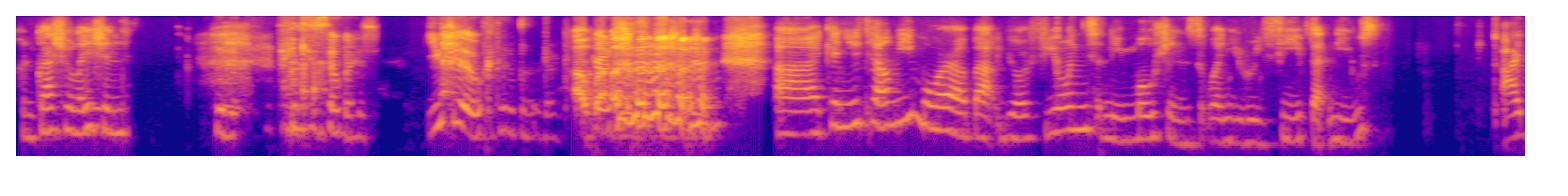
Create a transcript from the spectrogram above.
Congratulations. Thank you so much. You too. oh, well. uh, can you tell me more about your feelings and emotions when you received that news? I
